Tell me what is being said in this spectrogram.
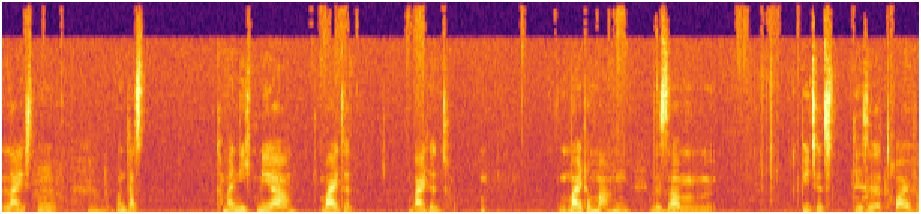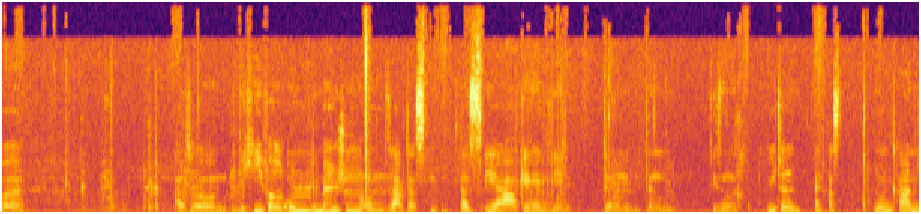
leisten und das kann man nicht mehr weiter, weiter, weitermachen. Deshalb bietet diese Teufel also die Hilfe um die Menschen und sagt, dass, dass er gegen die, den, den, diesen Ritter etwas tun kann.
